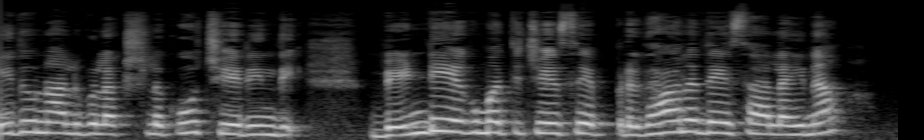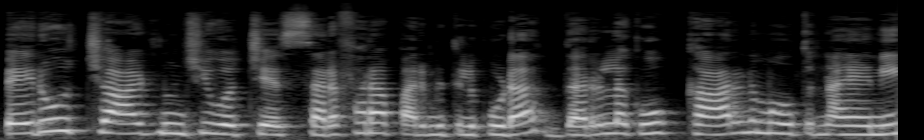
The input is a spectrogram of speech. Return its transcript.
ఐదు నాలుగు లక్షలకు చేరింది. వెండి ఎగుమతి చేసే ప్రధాన దేశాలైన పెరు చాడ్ నుంచి వచ్చే సరఫరా పరిమితులు కూడా ధరలకు కారణమవుతున్నాయని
